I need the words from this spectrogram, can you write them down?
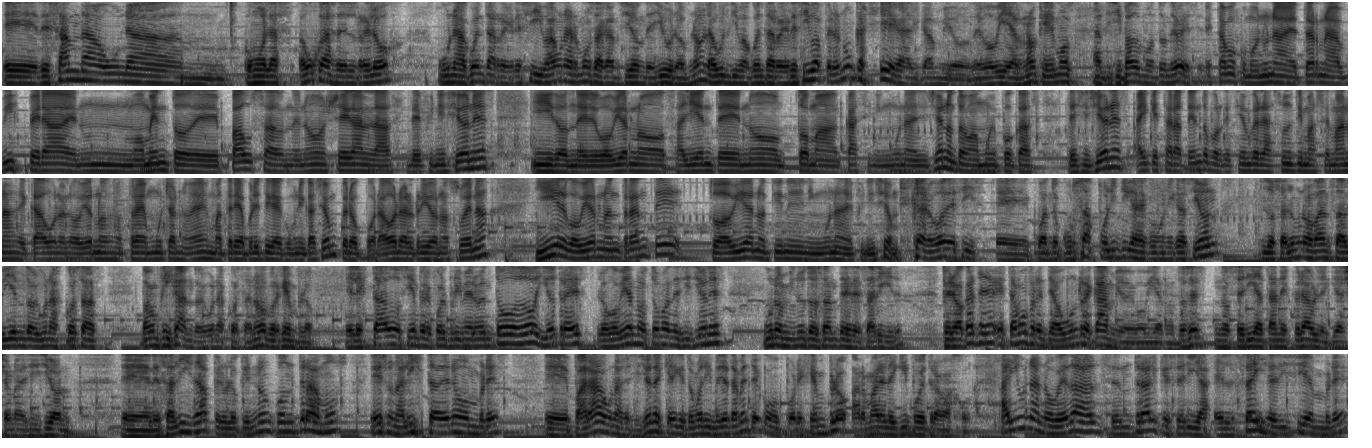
eh, desanda una mm, como las agujas del reloj una cuenta regresiva, una hermosa canción de Europe, ¿no? La última cuenta regresiva, pero nunca llega el cambio de gobierno que hemos anticipado un montón de veces. Estamos como en una eterna víspera, en un momento de pausa donde no llegan las definiciones y donde el gobierno saliente no toma casi ninguna decisión, no toma muy pocas decisiones. Hay que estar atento porque siempre las últimas semanas de cada uno de los gobiernos nos traen muchas novedades en materia política y comunicación, pero por ahora el río no suena y el gobierno entrante todavía no tiene ninguna definición. Claro, vos decís, eh, cuando cursás políticas de comunicación, los alumnos van sabiendo algunas cosas, van fijando algunas cosas, ¿no? Por ejemplo, el Estado siempre fue el primero en todo y otra es, los gobiernos toman decisiones unos minutos antes de salir. Pero acá estamos frente a un recambio de gobierno, entonces no sería tan esperable que haya una decisión eh, de salida, pero lo que no encontramos es una lista de nombres eh, para unas decisiones que hay que tomar inmediatamente, como por ejemplo armar el equipo de trabajo. Hay una novedad central que sería el 6 de diciembre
